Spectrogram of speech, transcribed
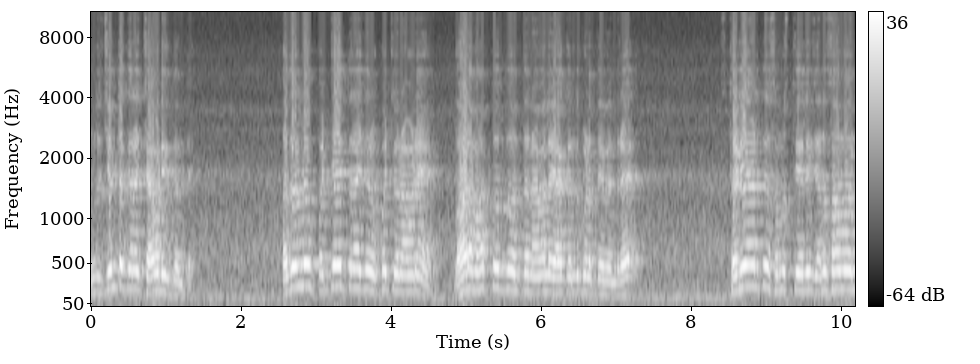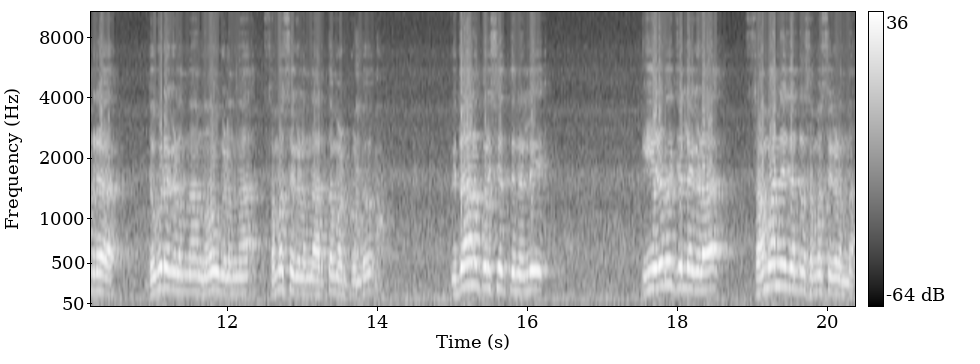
ಒಂದು ಚಿಂತಕರ ಚಾವಡಿ ಇದ್ದಂತೆ. ಅದರಲ್ಲೂ ಪಂಚಾಯತ್ ರಾಜ್ನ ಉಪಚುನಾವಣೆ ಬಹಳ ಮಹತ್ವದ್ದು ಅಂತ ನಾವೆಲ್ಲ ಯಾಕೆ ಅಂದುಕೊಳ್ಳುತ್ತೇವೆ ಅಂದರೆ ಸ್ಥಳೀಯಾಡಳಿತ ಸಂಸ್ಥೆಯಲ್ಲಿ ಜನಸಾಮಾನ್ಯರ ದುಗುಡಗಳನ್ನು, ನೋವುಗಳನ್ನು, ಸಮಸ್ಯೆಗಳನ್ನು ಅರ್ಥ ಮಾಡಿಕೊಂಡು ವಿಧಾನ ಪರಿಷತ್ತಿನಲ್ಲಿ ಈ ಎರಡು ಜಿಲ್ಲೆಗಳ ಸಾಮಾನ್ಯ ಜನರ ಸಮಸ್ಯೆಗಳನ್ನು,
